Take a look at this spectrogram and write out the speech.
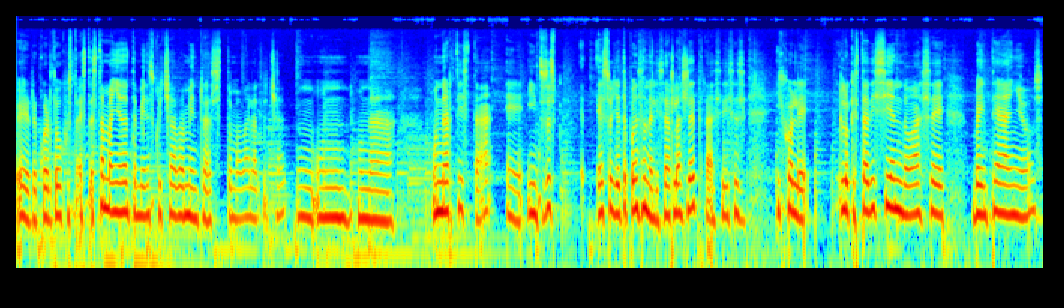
eh, recuerdo, justo esta, mañana también escuchaba mientras tomaba la ducha un, una, un artista eh, y entonces eso ya te a analizar las letras y dices, híjole, lo que está diciendo hace 20 años,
